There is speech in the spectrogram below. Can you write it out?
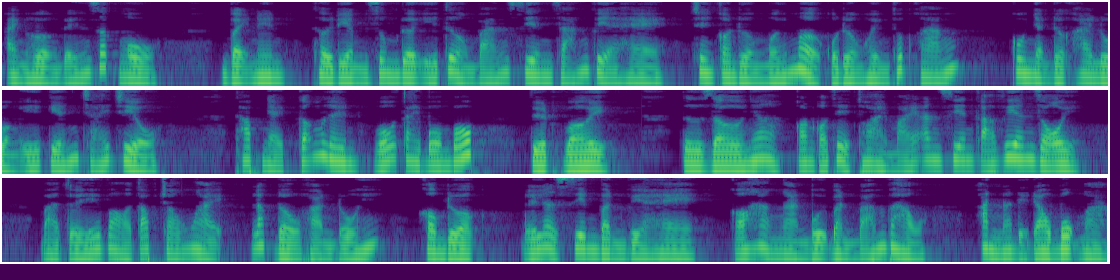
ảnh hưởng đến giấc ngủ. Vậy nên, thời điểm Dung đưa ý tưởng bán xiên rán vỉa hè trên con đường mới mở của đường Huỳnh Thúc Kháng, cô nhận được hai luồng ý kiến trái chiều. Thóc nhảy cẫng lên, vỗ tay bôm bốp. Tuyệt vời! Từ giờ nhá, con có thể thoải mái ăn xiên cá viên rồi. Bà Tuế vò tóc cháu ngoại, lắc đầu phản đối. Không được, đấy là xiên bẩn vỉa hè, có hàng ngàn bụi bẩn bám vào, ăn nó để đau bụng mà.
